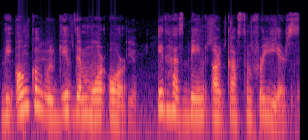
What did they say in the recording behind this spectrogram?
the uncle will give them more ore. It has been our custom for years.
